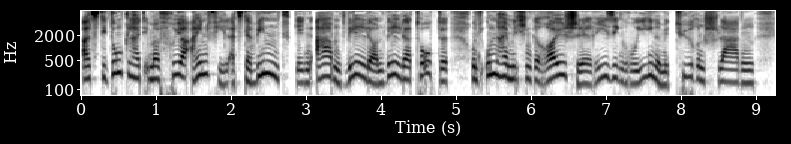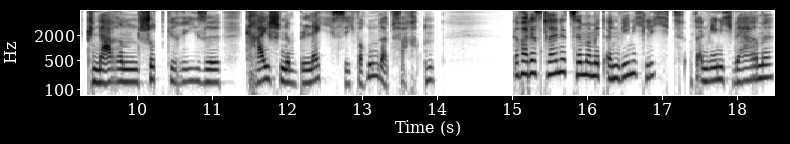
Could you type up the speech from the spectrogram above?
als die Dunkelheit immer früher einfiel, als der Wind gegen Abend wilder und wilder tobte und die unheimlichen Geräusche der riesigen Ruine mit Türenschlagen, Knarren, Schuttgeriesel, kreischendem Blech sich verhundertfachten, da war das kleine Zimmer mit ein wenig Licht und ein wenig Wärme,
